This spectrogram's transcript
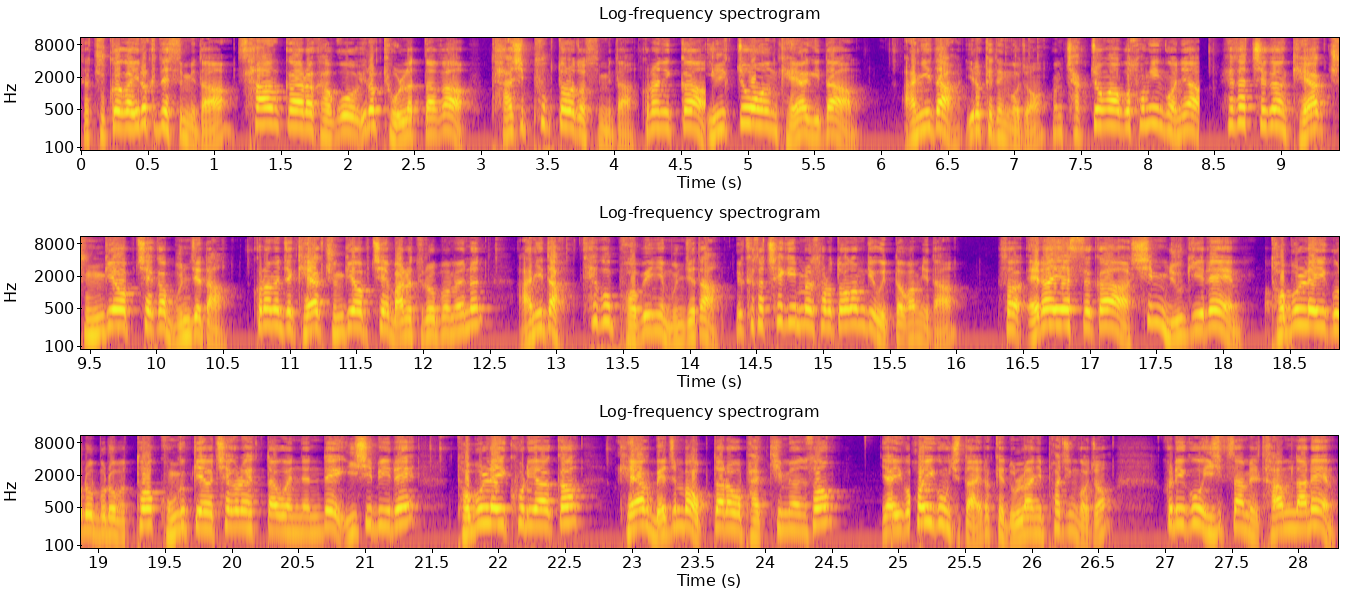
자, 주가가 이렇게 됐습니다. 상한가를 가고 이렇게 올랐다가 다시 푹 떨어졌습니다. 그러니까 1조 원 계약이다. 아니다. 이렇게 된 거죠. 그럼 작정하고 송인 거냐? 회사 측은 계약 중개업체가 문제다. 그러면 이제 계약 중개업체의 말을 들어보면은 아니다. 태국 법인이 문제다. 이렇게 해서 책임을 서로 떠넘기고 있다고 합니다. 그래서 LIS가 16일에 더블레이 그룹으로부터 공급 계약 체결했다고 했는데 20일에 더블레이 코리아가 계약 맺은 바 없다라고 밝히면서 야 이거 허위 공시다 이렇게 논란이 퍼진 거죠. 그리고 23일 다음 날에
